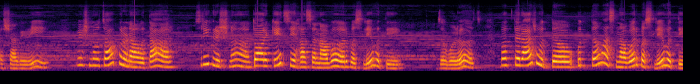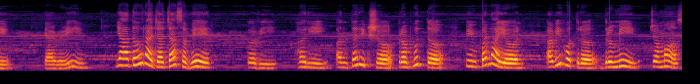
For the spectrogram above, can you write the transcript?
अशा वेळी विष्णूचा पूर्णावतार श्रीकृष्ण द्वारकेत सिंहासनावर बसले होते. जवळच भक्तराज उद्धव उत्तम आसनावर बसले होते. त्यावेळी यादव राजाच्या सभेत कवी हरी अंतरिक्ष प्रबुद्ध पिंपलायन अविहोत्र द्रुमिल चमस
